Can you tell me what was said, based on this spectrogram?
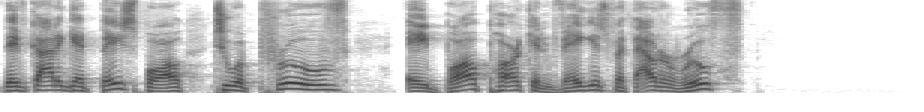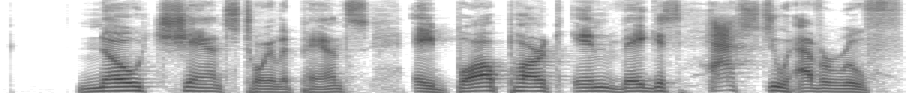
they've got to get baseball to approve a ballpark in Vegas without a roof. No chance, toilet pants. A ballpark in Vegas has to have a roof.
